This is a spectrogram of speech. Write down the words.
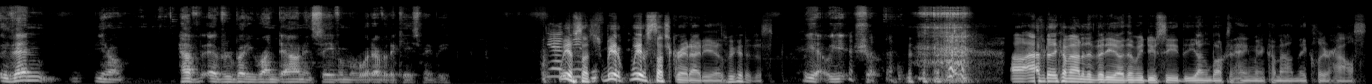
Then you know, have everybody run down and save him or whatever the case may be. Yeah, we have such we have we have such great ideas. We could have just yeah, yeah sure. uh, after they come out of the video, then we do see the Young Bucks and Hangman come out and they clear house.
